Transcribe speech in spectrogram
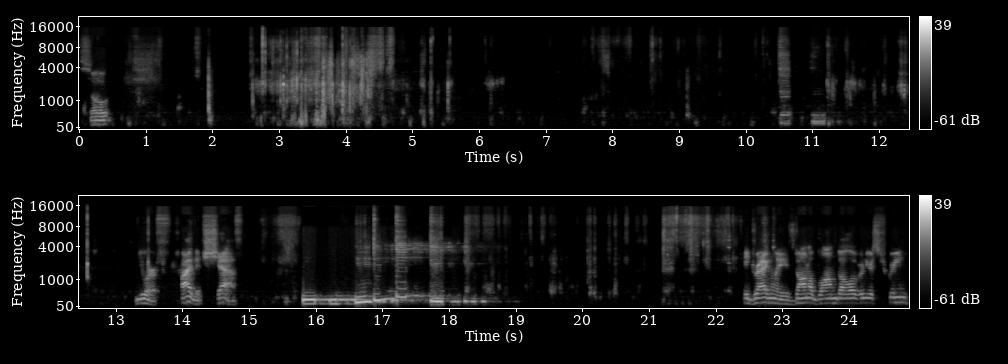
So you are a private chef. Hey, Dragon Lady, is Donald Blomdahl over in your screen?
